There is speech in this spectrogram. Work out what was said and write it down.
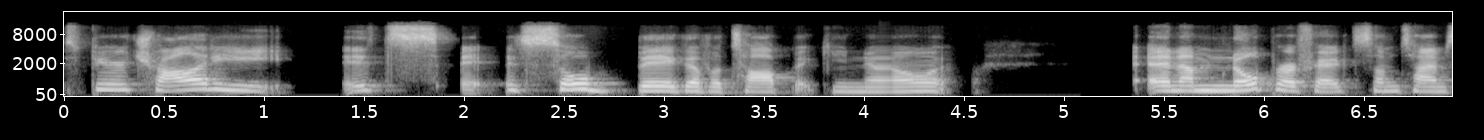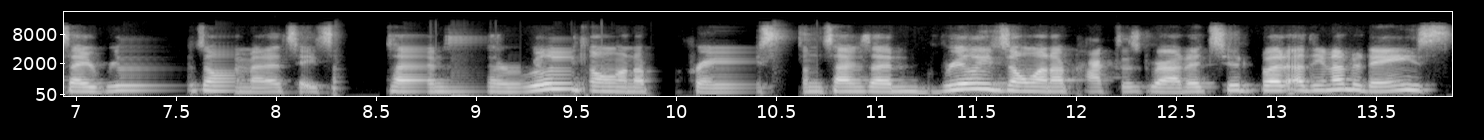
spirituality it's it's so big of a topic you know and i'm no perfect sometimes i really don't meditate sometimes i really don't want to pray sometimes i really don't want to practice gratitude but at the end of the day it's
